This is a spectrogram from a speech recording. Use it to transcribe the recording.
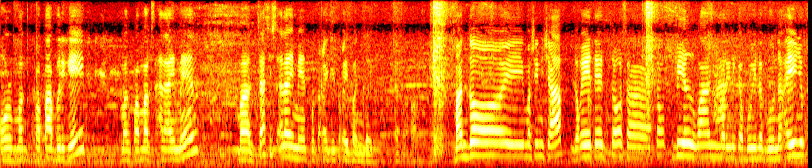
or magpa-fabricate, magpa-max alignment, mag-chassis alignment, punta kayo dito kay Bandoy. Ito, oh. Bandoy Machine Shop, located to sa Southville 1, Marinicabui, Laguna. Ayun yung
